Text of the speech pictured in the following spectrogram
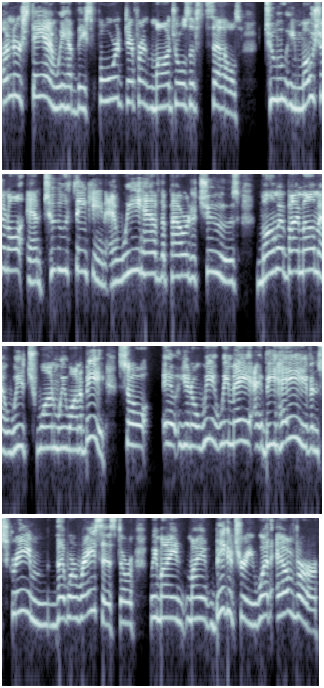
Understand we have these four different modules of cells two emotional and two thinking. And we have the power to choose moment by moment which one we want to be. So you know, we we may eh, behave and scream that we're racist, or we might might bigotry, whatever,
